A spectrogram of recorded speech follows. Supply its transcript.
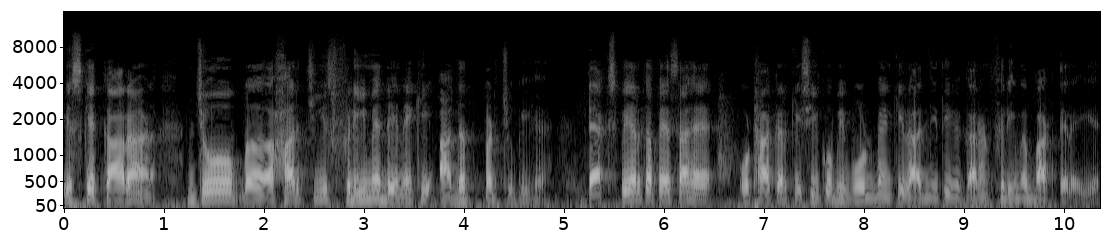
इसके कारण जो हर चीज़ फ्री में देने की आदत पड़ चुकी है। टैक्स पेयर का पैसा है, उठाकर किसी को भी वोट बैंक की राजनीति के कारण फ्री में बांटते रहिए।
